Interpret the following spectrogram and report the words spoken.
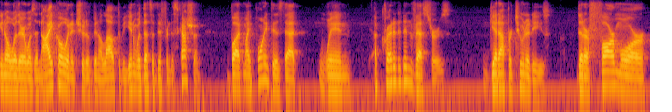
You know, whether it was an ICO and it should have been allowed to begin with, that's a different discussion. But my point is that when accredited investors get opportunities that are far more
